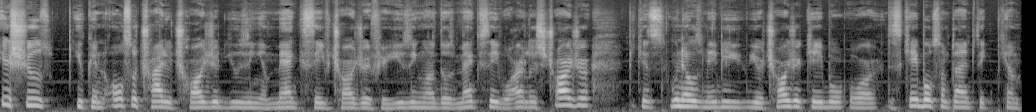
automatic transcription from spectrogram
issues, you can also try to charge it using a MagSafe charger if you're using one of those MagSafe wireless charger because who knows, maybe your charger cable or this cable sometimes they become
